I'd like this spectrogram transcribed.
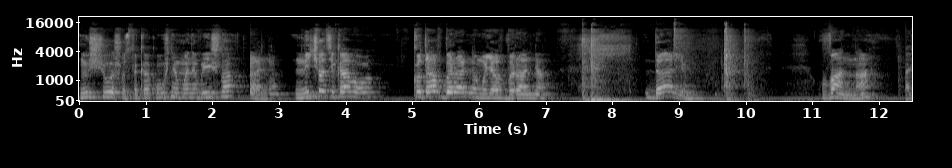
Ну що ж, ось така кухня в мене вийшла. Вбиральня. Нічого цікавого. Кота вбиральня, моя вбиральня. Далі. Ванна. Далі.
